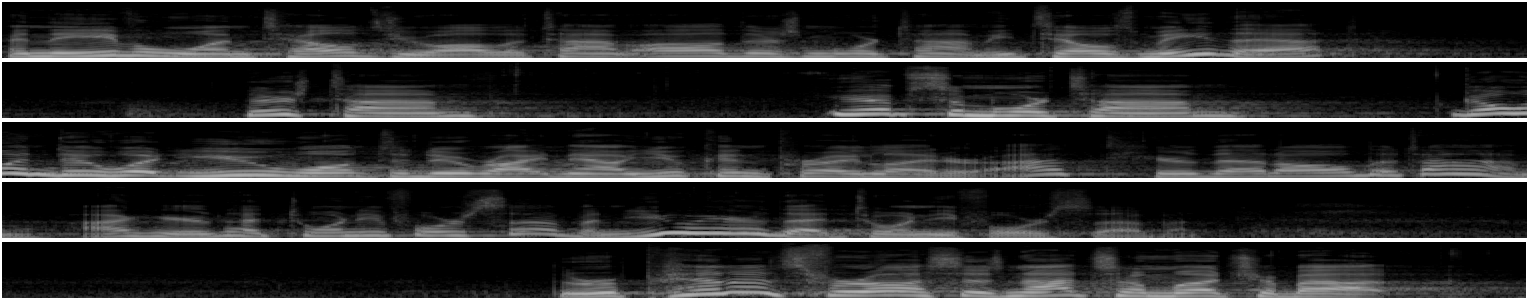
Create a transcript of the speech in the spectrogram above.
And the evil one tells you all the time, oh, there's more time. He tells me that. There's time. You have some more time. Go and do what you want to do right now. You can pray later. I hear that all the time. I hear that 24 7. You hear that 24 7. The repentance for us is not so much about,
